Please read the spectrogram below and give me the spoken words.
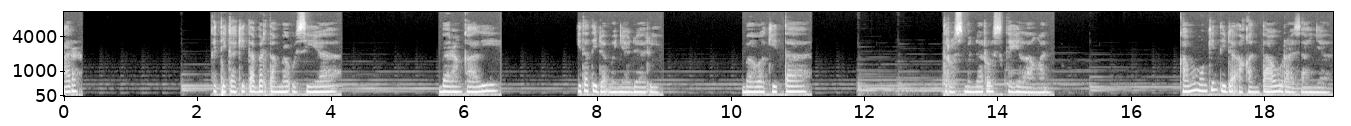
Sekar, ketika kita bertambah usia, barangkali kita tidak menyadari bahwa kita terus-menerus kehilangan. Kamu mungkin tidak akan tahu rasanya,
